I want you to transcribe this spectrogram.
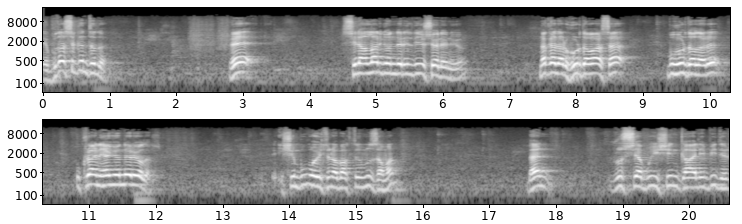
E bu da sıkıntılı. Ve silahlar gönderildiği söyleniyor. Ne kadar hurda varsa bu hurdaları Ukrayna'ya gönderiyorlar. E işin bu boyutuna baktığımız zaman ben Rusya bu işin galibidir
